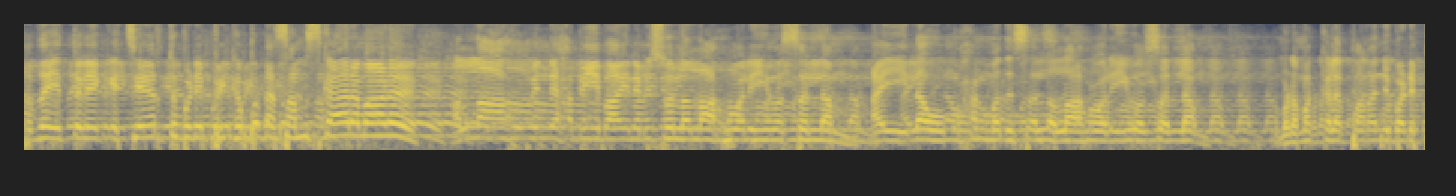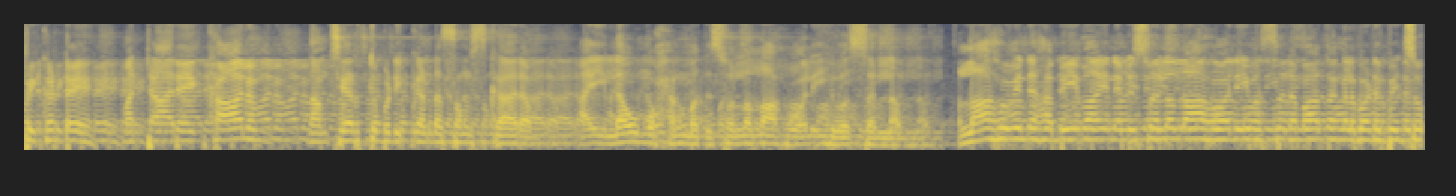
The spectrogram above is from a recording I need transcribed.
ഹൃദയത്തിലേക്ക് ചേർത്ത് പിടിപ്പിക്കപ്പെട്ട സംസ്കാരമാണ്. അള്ളാഹുവിന്റെ ഹബീബായ നബി സല്ലല്ലാഹു അലൈഹി വസല്ലം. ഐ ലവ് മുഹമ്മദ് സല്ലല്ലാഹു അലൈഹി വസല്ലം. നമ്മുടെ മക്കളെ പറഞ്ഞു പഠിപ്പിക്കട്ടെ. മറ്റാരേക്കാളും നാം ചേർത്ത് പിടിക്കേണ്ട സംസ്കാരം. ഐ ലവ് മുഹമ്മദ് സല്ലല്ലാഹു അലൈഹി വസല്ലം. അള്ളാഹുവിന്റെ ഹബീബായ നബി സല്ലല്ലാഹു അലൈഹി വസല്ലം തങ്ങൾ പഠിപ്പിച്ചു.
